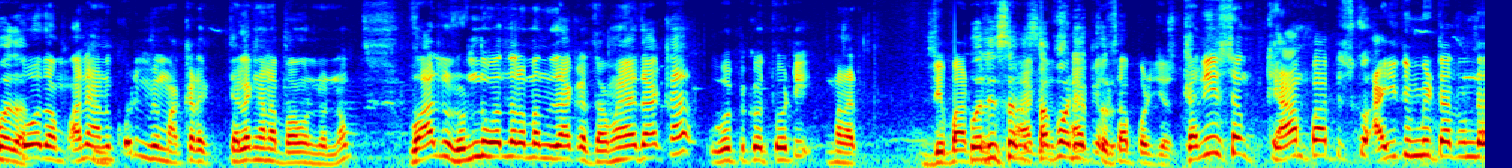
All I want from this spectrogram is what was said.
పోదాం. పోదాం అని అనుకొని మేము అక్కడ తెలంగాణ భవన్లో ఉన్నాం. వాళ్ళు రెండు వందల మంది దాకా జమ అయ్యేదాకా ఓపికతోటి మన చేస్తారు. సపోర్ట్ చేస్తారు. కనీసం క్యాంప్ ఆఫీస్కు ఐదు మీటర్లు ఉన్న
